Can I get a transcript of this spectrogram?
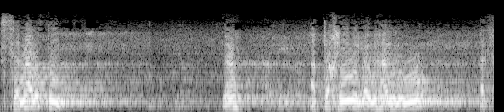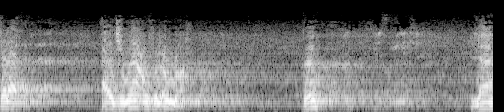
استعمال الطيب. ها؟ التخيير بين هذه الأمور الثلاثة. الجماع في العمرة. ها؟ لا.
